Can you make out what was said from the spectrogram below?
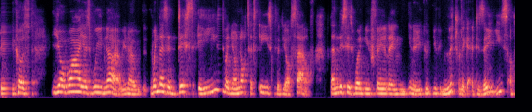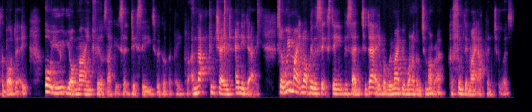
because your why, as we know, you know, when there's a dis-ease, when you're not at ease with yourself, then this is when you're feeling, you know, you could you can literally get a disease of the body, or you your mind feels like it's at dis-ease with other people. And that can change any day. So we might not be the 16% today, but we might be one of them tomorrow because something might happen to us.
